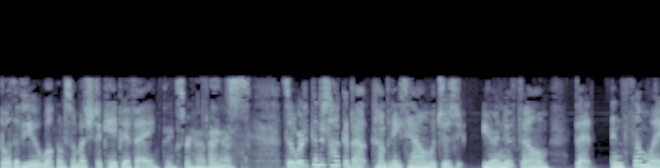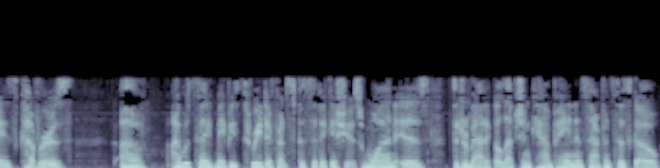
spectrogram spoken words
both of you, welcome so much to KPFA. Thanks for having Thanks. us. So we're going to talk about Company Town, which is your new film that, in some ways, covers. Uh, I would say maybe three different specific issues. One is the dramatic election campaign in San Francisco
